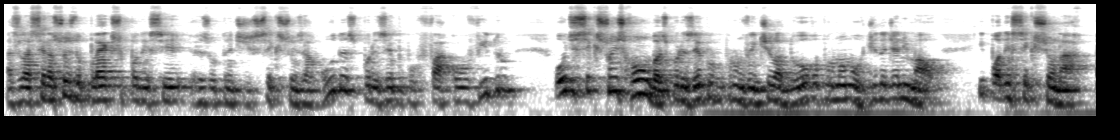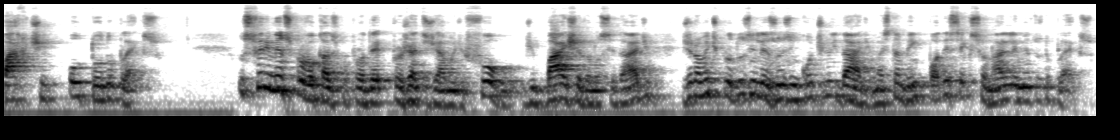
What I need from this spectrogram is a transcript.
As lacerações do plexo podem ser resultantes de secções agudas, por exemplo, por faca ou vidro, ou de secções rombas, por exemplo, por um ventilador ou por uma mordida de animal, e podem seccionar parte ou todo o plexo. Os ferimentos provocados por projéteis de arma de fogo de baixa velocidade geralmente produzem lesões em continuidade, mas também podem seccionar elementos do plexo.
